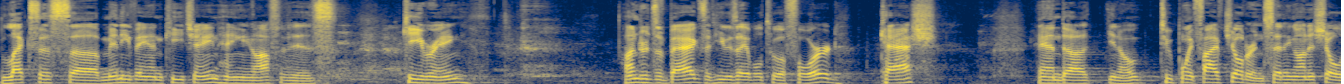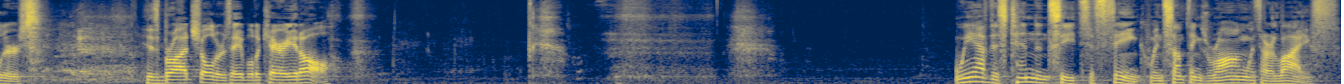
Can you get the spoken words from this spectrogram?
Lexus uh, minivan keychain hanging off of his key ring, hundreds of bags that he was able to afford, cash, and, uh, you know, 2.5 children sitting on his shoulders. His broad shoulders able to carry it all. We have this tendency to think when something's wrong with our life,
